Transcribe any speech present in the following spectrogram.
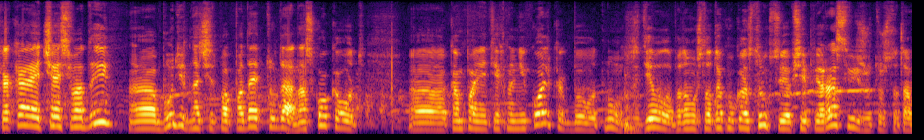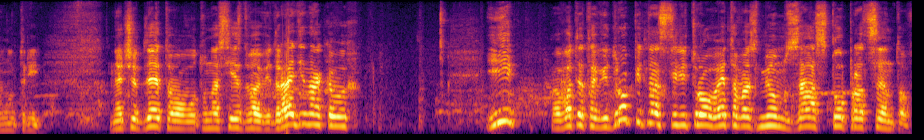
какая часть воды э, будет, значит, попадать туда, насколько вот э, компания Технониколь, как бы вот, ну, сделала, потому что такую конструкцию я вообще первый раз вижу, то, что там внутри. Значит, для этого вот у нас есть два ведра одинаковых, и вот это ведро 15-литровое, это возьмем за 100%.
